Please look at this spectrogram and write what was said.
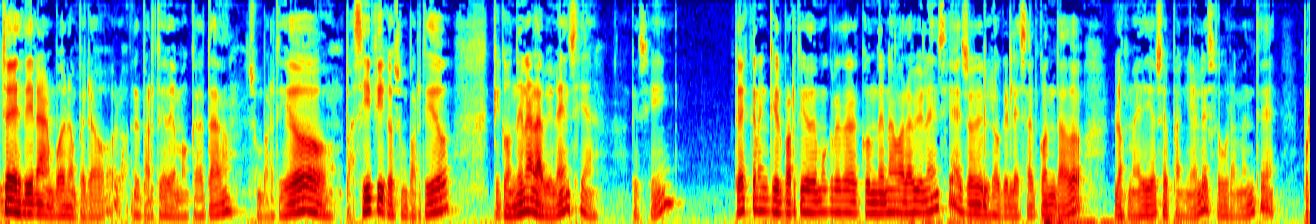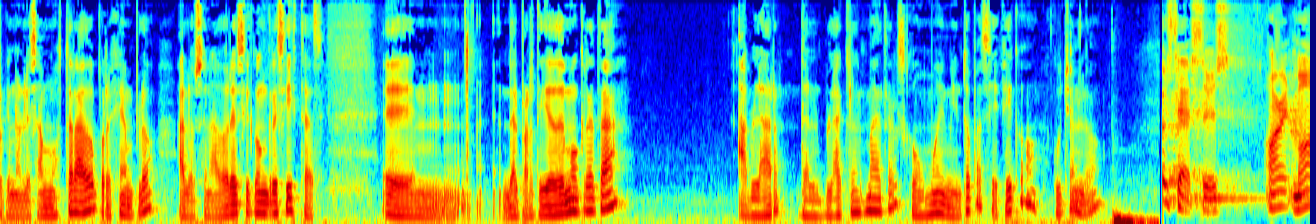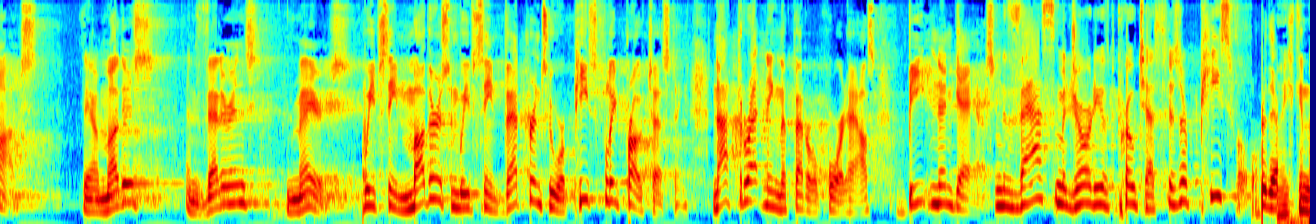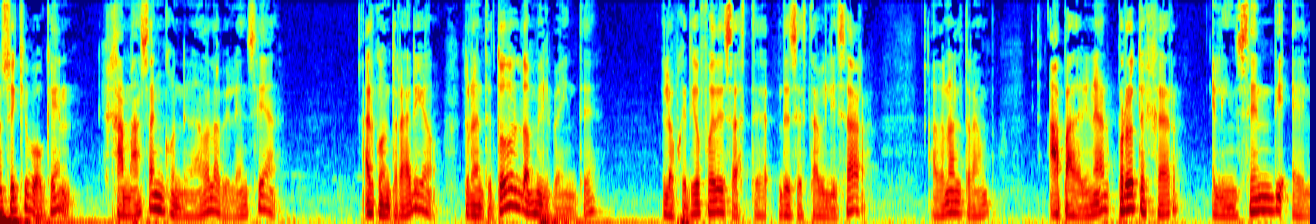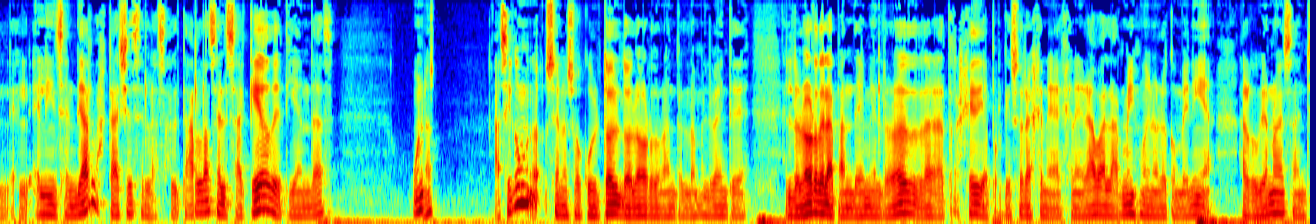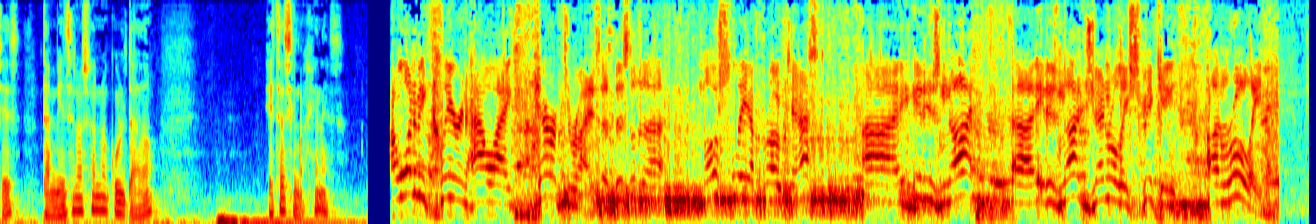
ustedes dirán, bueno, pero el Partido Demócrata es un partido pacífico, es un partido que condena la violencia, ¿que sí? ¿Ustedes creen que el Partido Demócrata condenaba la violencia? Eso es lo que les han contado los medios españoles, seguramente, porque no les han mostrado, por ejemplo, a los senadores y congresistas eh, del Partido Demócrata hablar del Black Lives Matter como un movimiento pacífico. Escúchenlo. Protesters aren't mobs. They are mothers and veterans and mayors. We've seen mothers and we've seen veterans who were peacefully protesting, not threatening the federal courthouse, beaten and gassed. And the vast majority of the protesters are peaceful. No, es que no se equivoquen. Jamás han condenado la violencia. Al contrario, durante todo el 2020, el objetivo fue desestabilizar a Donald Trump, apadrinar, proteger el, incendi el, el- el incendiar las calles, el asaltarlas, el saqueo de tiendas. Unos- así como se nos ocultó el dolor durante el 2020, el dolor de la pandemia, el dolor de la tragedia, porque eso era, gener- generaba alarmismo y no le convenía al gobierno de Sánchez, también se nos han ocultado estas imágenes. I want to be clear in how I characterize this. This is mostly a protest. Uh, it is not. Uh, it is not, generally speaking, unruly.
